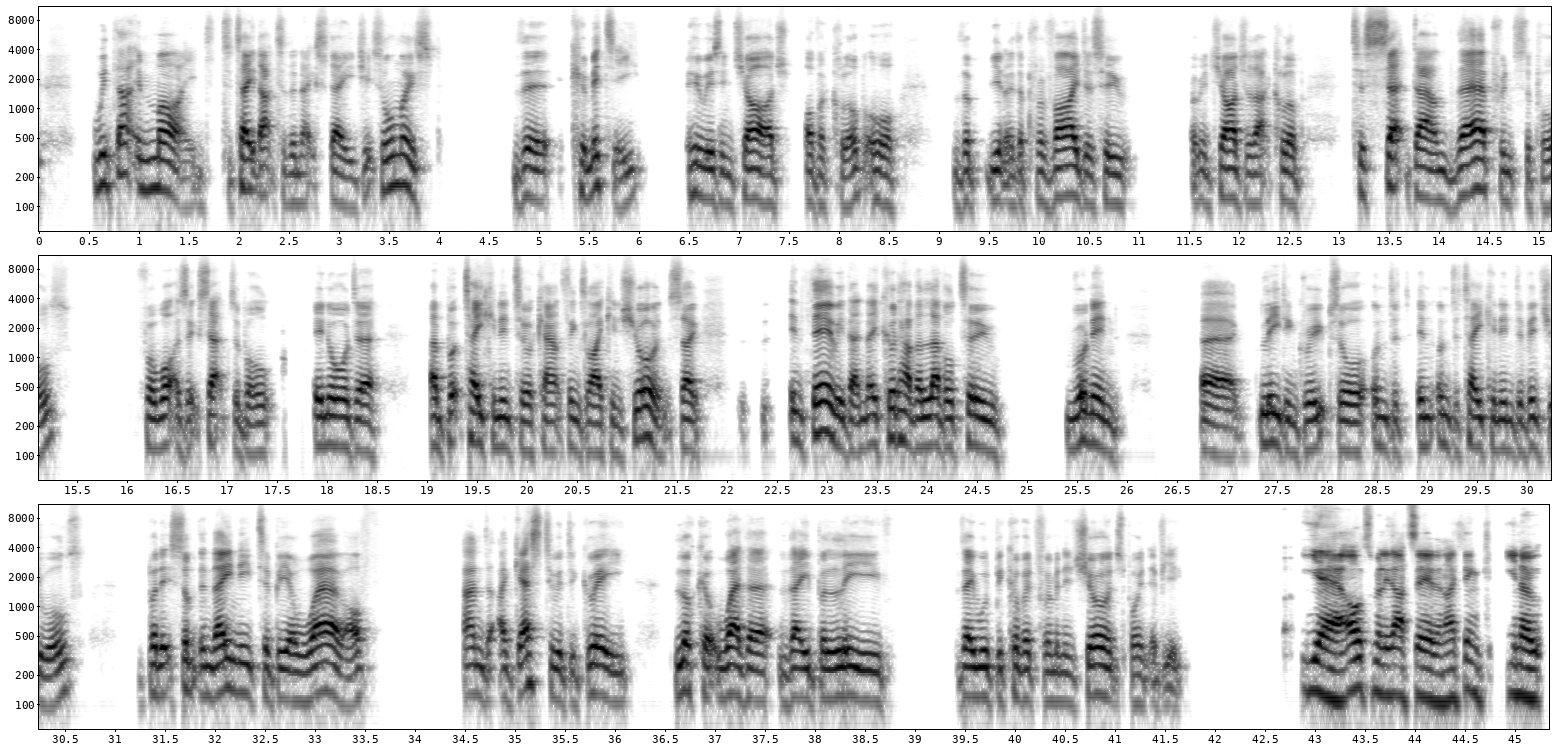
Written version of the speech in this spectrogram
with that in mind, to take that to the next stage, it's almost the committee who is in charge of a club or the, you know, the providers who are in charge of that club to set down their principles for what is acceptable in order, uh, but taking into account things like insurance. So, in theory, then they could have a level two running uh, leading groups or under in undertaking individuals, but it's something they need to be aware of, and I guess to a degree, look at whether they believe they would be covered from an insurance point of view yeah, ultimately that's it. And I think, you know,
